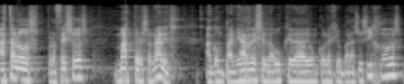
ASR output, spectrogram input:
hasta los procesos más personales, acompañarles en la búsqueda de un colegio para sus hijos,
